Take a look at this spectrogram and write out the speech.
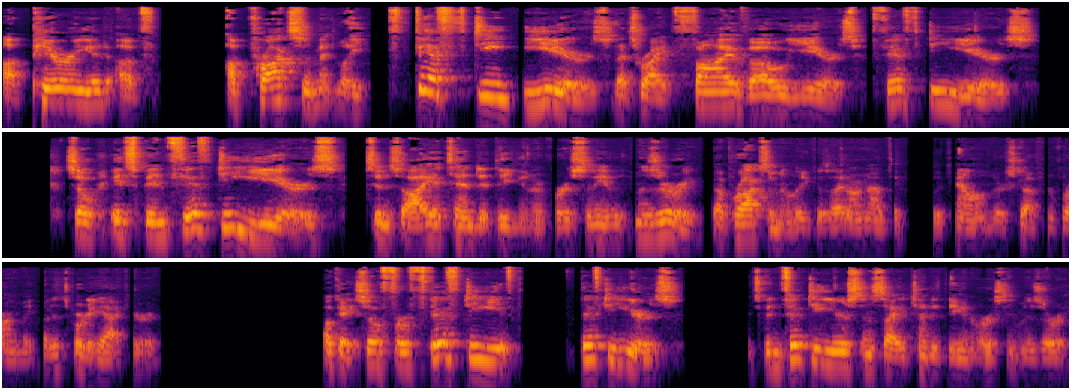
a period of approximately 50 years. That's right, 50 years, 50 years so it's been 50 years since I attended the University of Missouri, approximately, because I don't have the, the, calendar stuff in front of me, but it's pretty accurate. Okay, so for 50, 50 years, it's been 50 years since I attended the University of Missouri.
